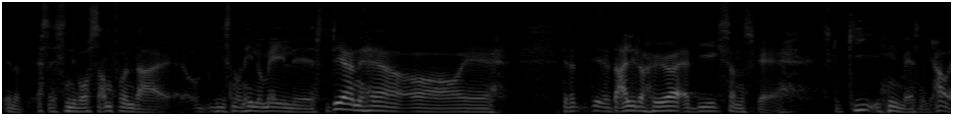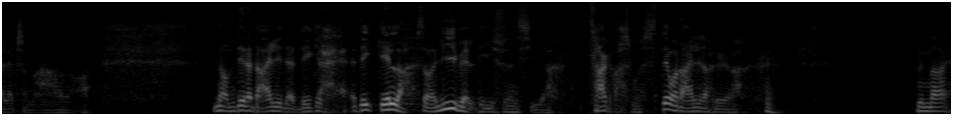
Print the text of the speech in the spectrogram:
eller altså sådan i vores samfund, der er, vi er sådan nogle helt normale øh, studerende her, og øh, det, er, det er dejligt at høre, at vi ikke sådan skal, skal give en hel masse. Vi har jo heller ikke så meget. Og, Nå, men det er da dejligt, at det ikke, at det ikke gælder, så alligevel det Jesus han siger. Tak Rasmus, det var dejligt at høre. men nej,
